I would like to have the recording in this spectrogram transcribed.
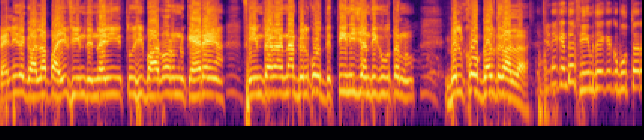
ਪਹਿਲੀ ਤਾਂ ਗੱਲ ਆ ਭਾਈ ਫੀਮ ਦਿੰਦਾ ਨਹੀਂ। ਤੁਸੀਂ ਬਾਰ-ਬਾਰ ਉਹਨੂੰ ਕਹਿ ਰਹੇ ਆ। ਫੀਮ ਤਾਂ ਲੱਗਦਾ ਬਿਲਕੁਲ ਦਿੱਤੀ ਨਹੀਂ ਜਾਂਦੀ ਕਬੂਤਰ ਨੂੰ। ਬਿਲਕੁਲ ਗਲਤ ਗੱਲ ਆ। ਜਿਹੜੇ ਕਹਿੰਦੇ ਫੀਮ ਦੇ ਕੇ ਕਬੂਤਰ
